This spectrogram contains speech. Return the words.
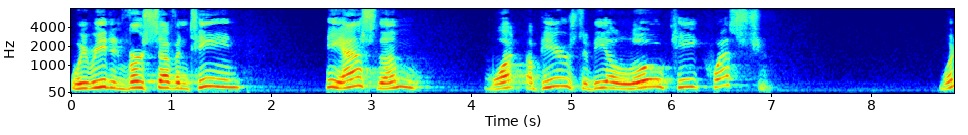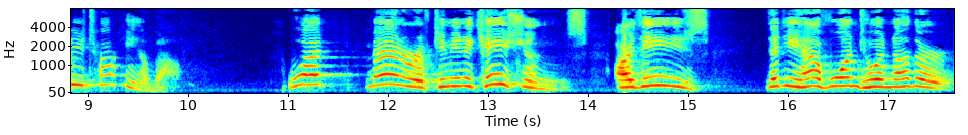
We read in verse 17, he asked them what appears to be a low key question. What are you talking about? What manner of communications are these that ye have one to another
